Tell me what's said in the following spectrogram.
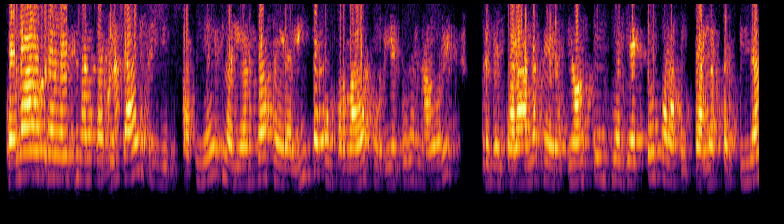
Hola, otra vez, Blanca, ¿qué tal? Así es, la Alianza Federalista, conformada por 10 gobernadores, presentará a la Federación un proyecto para ajustar las partidas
